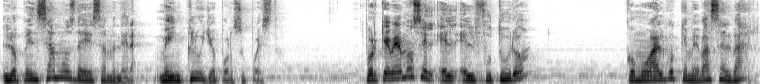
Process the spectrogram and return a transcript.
lo pensamos de esa manera? Me incluyo, por supuesto. Porque vemos el, el, futuro como algo que me va a salvar.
